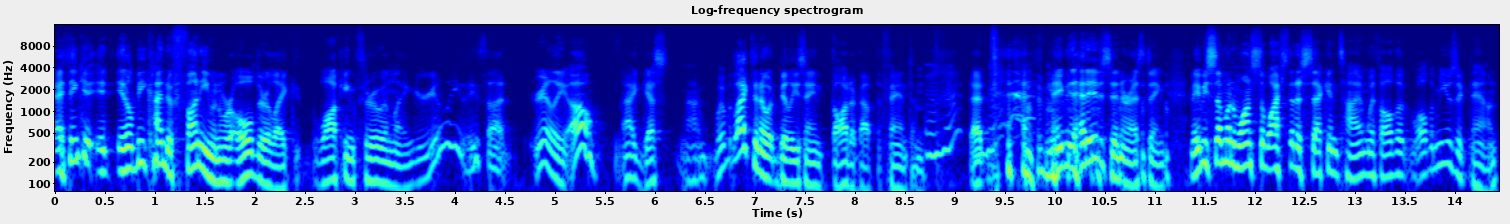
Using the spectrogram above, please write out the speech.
I think it, it, it'll be kind of funny when we're older, like walking through and like, really? They thought, really? Oh, I guess I would like to know what Billy Zane thought about the Phantom. That maybe that is interesting. Maybe someone wants to watch that a second time with all the all the music down.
